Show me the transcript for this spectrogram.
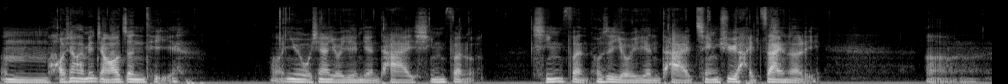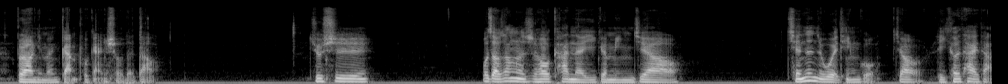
嗯，好像还没讲到正题。啊，因为我现在有一点点太兴奋了，兴奋，或是有一点太情绪还在那里，啊，不知道你们感不感受得到？就是我早上的时候看了一个名叫，前阵子我也听过，叫李克太太，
